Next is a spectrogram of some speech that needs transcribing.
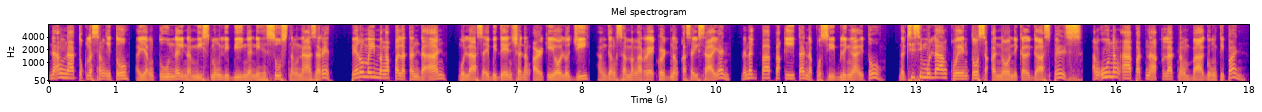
na ang natuklasang ito ay ang tunay na mismong libingan ni Jesus ng Nazareth. Pero may mga palatandaan mula sa ebidensya ng archaeology hanggang sa mga record ng kasaysayan na nagpapakita na posible nga ito. Nagsisimula ang kwento sa canonical gospels, ang unang apat na aklat ng bagong tipan.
